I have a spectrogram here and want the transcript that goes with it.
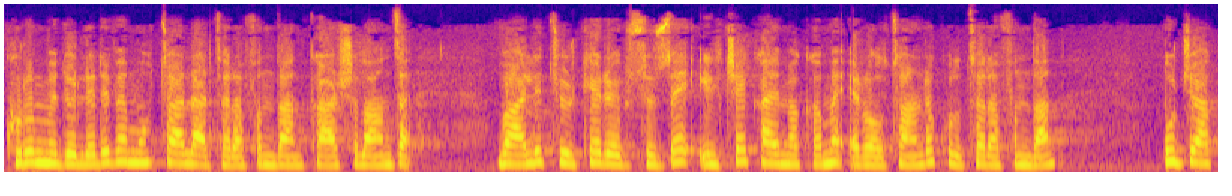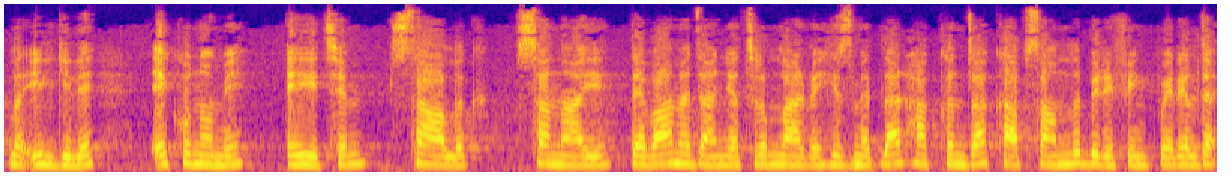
kurum müdürleri ve muhtarlar tarafından karşılandı. Vali Türker Öksüz'e ilçe kaymakamı Erol Tanrıkulu tarafından Bucak'la ilgili ekonomi, eğitim, sağlık, sanayi, devam eden yatırımlar ve hizmetler hakkında kapsamlı briefing verildi.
